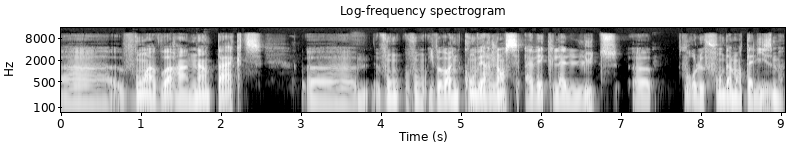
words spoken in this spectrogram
euh, vont avoir un impact, euh, vont, vont, il va y avoir une convergence avec la lutte euh, pour le fondamentalisme,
